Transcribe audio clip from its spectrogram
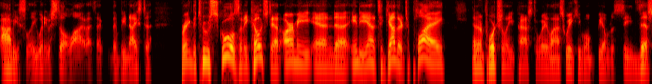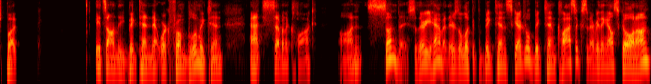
obviously, when he was still alive, I think it'd be nice to bring the two schools that he coached at, Army and uh, Indiana, together to play and unfortunately, he passed away last week. He won't be able to see this, but it's on the Big Ten Network from Bloomington at seven o'clock on Sunday. So there you have it. There's a look at the Big Ten schedule, Big Ten classics, and everything else going on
